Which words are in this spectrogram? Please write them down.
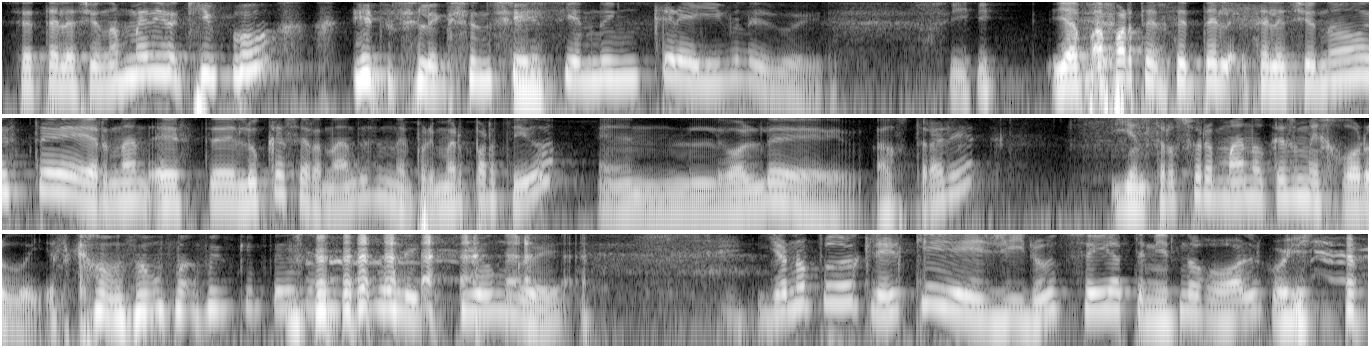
Se te lesionó medio equipo y tu selección sigue Sí. siendo increíble, güey. Sí. Y aparte, se, te- se lesionó este, Hernán- este Lucas Hernández en el primer partido, en el gol de Australia. Y entró su hermano, que es mejor, güey. Es como, no mames, qué pedo con esta selección, güey. Yo no puedo creer que Giroud siga teniendo gol, güey. A mí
